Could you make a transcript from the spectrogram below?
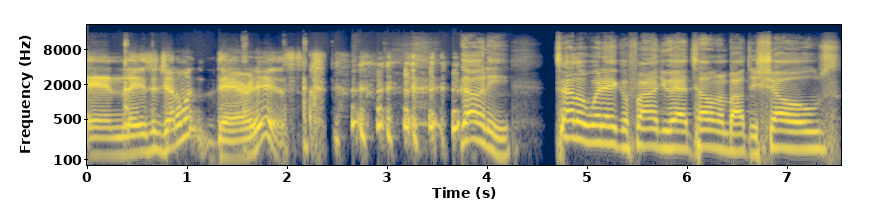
And ladies and gentlemen, there it is. Cody, tell them where they can find you at. Tell them about the shows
